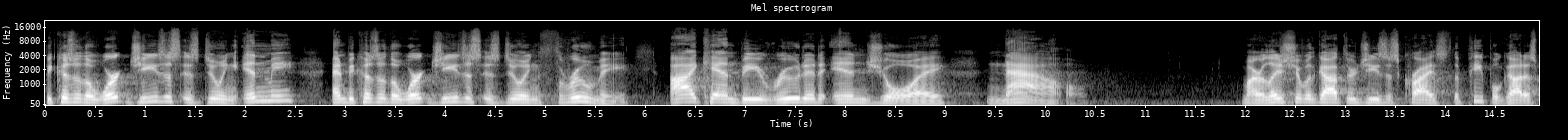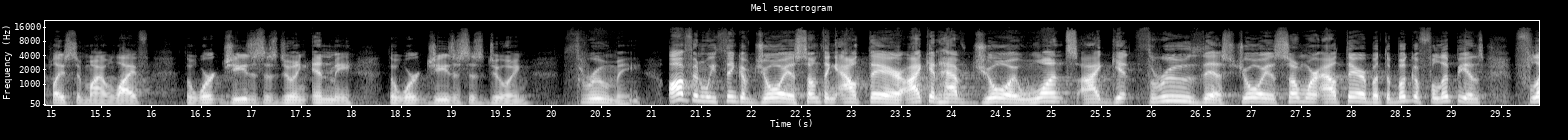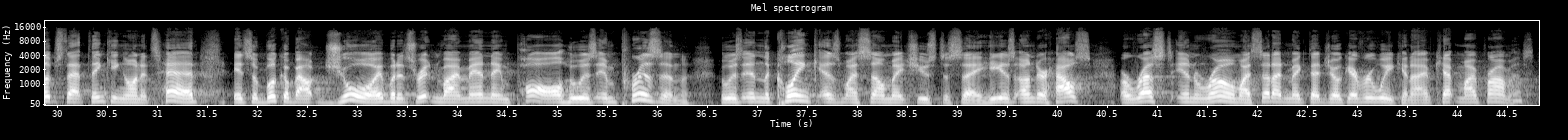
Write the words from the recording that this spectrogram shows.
because of the work Jesus is doing in me, and because of the work Jesus is doing through me. I can be rooted in joy now. My relationship with God through Jesus Christ, the people God has placed in my life, the work Jesus is doing in me, the work Jesus is doing through me. Often we think of joy as something out there. I can have joy once I get through this. Joy is somewhere out there. But the book of Philippians flips that thinking on its head. It's a book about joy, but it's written by a man named Paul who is in prison, who is in the clink, as my cellmates used to say. He is under house arrest in Rome. I said I'd make that joke every week, and I have kept my promise.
